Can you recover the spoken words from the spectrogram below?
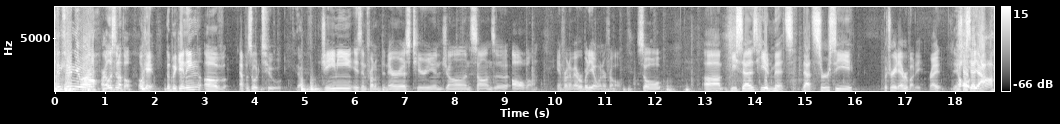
Continue All right. all right, listen up though. Okay, the beginning of episode two. Yep. Jaime is in front of Daenerys, Tyrion, Jon, Sansa, all of them, in front of everybody at Winterfell. So um, he says he admits that Cersei betrayed everybody, right? Yeah, She oh, said, yeah.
